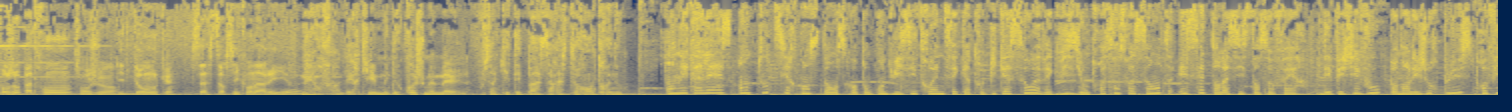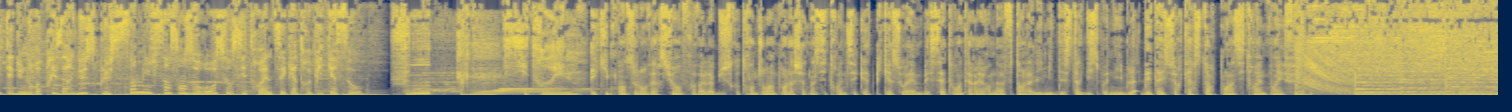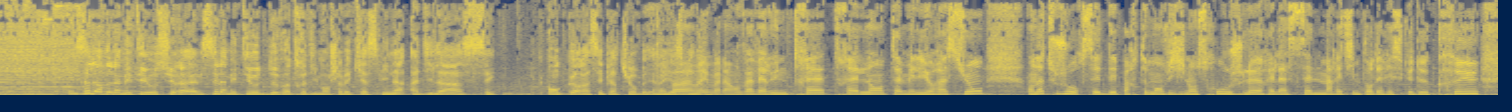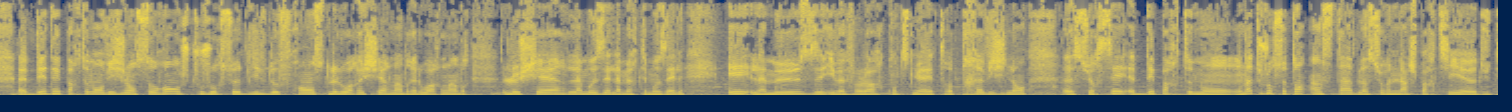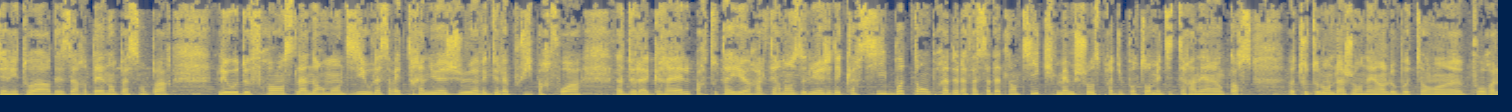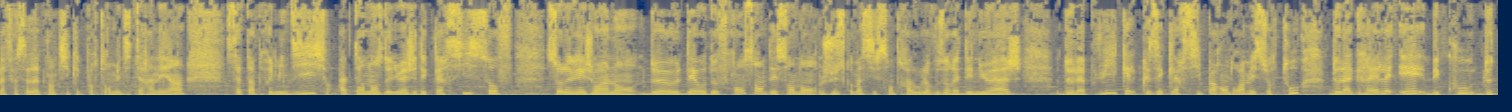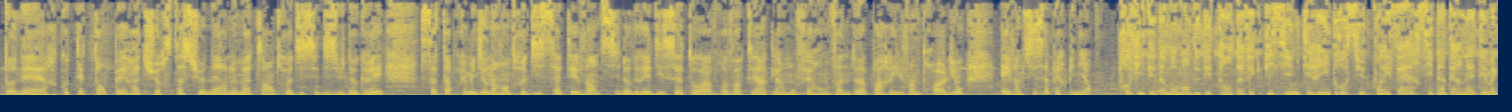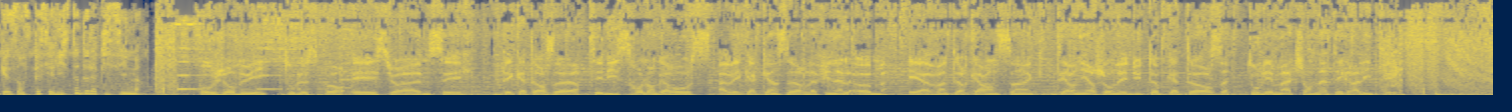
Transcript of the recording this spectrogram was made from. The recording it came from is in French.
Bonjour patron. Bonjour. Dites donc, c'est à cette heure-ci qu'on arrive Mais enfin Berthier, mais de quoi je me mêle? Vous inquiétez pas, ça restera entre nous. On est à l'aise en toutes circonstances quand on conduit Citroën C4 Picasso avec vision 360 et 7 ans d'assistance offert. Dépêchez-vous, pendant les jours plus, profitez d'une reprise Argus plus 5500 euros sur Citroën C4 Picasso. Citroën. Équipement selon version, offre valable jusqu'au 30 juin pour l'achat d'un Citroën C4 Picasso MB7 ou intérieur neuf dans la limite des stocks disponibles. Détails sur carstore.citroën.fr. C'est l'heure de la météo sur RM. C'est la météo de votre dimanche avec Yasmina Adila. C'est encore assez perturbé, hein. Ouais, ouais, voilà, on va vers une très très lente amélioration. On a toujours ces départements en vigilance rouge, l'Eure et la Seine-Maritime pour des risques de crues. Euh, Des départements en vigilance orange, toujours ceux de l'Île-de-France, le Loir-et-Cher, l'Indre-et-Loire, l'Indre, le Cher, la Moselle, la Meurthe-et-Moselle et la Meuse. Il va falloir continuer à être très vigilant euh, sur ces départements. On a toujours ce temps instable hein, sur une large partie euh, du territoire, des Ardennes en passant par les Hauts-de-France, la Normandie, où là ça va être très nuageux avec de la pluie parfois, euh, de la grêle. Partout ailleurs, alternance de nuages et d'éclaircies, beau temps près de la façade atlantique, même chose près du pourtour méditerranéen et en Corse euh, tout au long de la journée, hein, le beau temps euh, pour la façade atlantique et le pourtour méditerranéen. Cet après-midi, alternance de nuages et d'éclaircies, sauf sur les régions allant de, des Hauts-de-France, en descendant jusqu'au massif central où là vous aurez des nuages, de la pluie, quelques éclaircies par endroit, mais surtout de la grêle et des coups de tonnerre. Côté température, stationnaire le matin entre 10 et 18 degrés. Cet après-midi, on aura entre 17 et 26 degrés, 17 au Havre, 21 à Clermont-Ferrand, 22 à Paris, 23 à Lyon et 26 à Perpignan. Profitez d'un moment de détente avec piscine-hydrosud.fr, site internet et magasin spécialiste de la piscine. Aujourd'hui, tout le sport est sur RMC. Dès 14h, tennis Roland Garros avec à 15h la finale homme et à 20h45, dernière journée du top 14, tous les matchs en intégralité.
